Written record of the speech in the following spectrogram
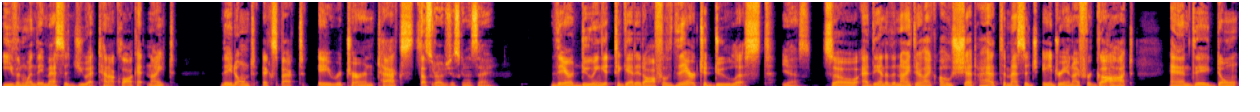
even when they message you at 10 o'clock at night they don't expect a return text That's what I was just going to say. they're doing it to get it off of their to-do list Yes. so at the end of the night, they're like, oh shit, I had to message Adrian. I forgot. And they don't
